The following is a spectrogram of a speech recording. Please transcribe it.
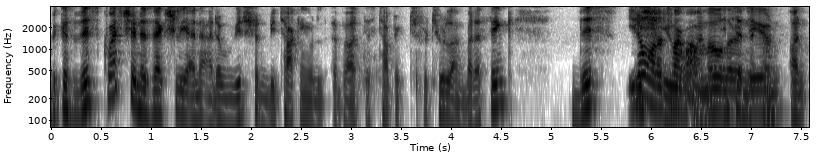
because this question is actually, and I don't, we shouldn't be talking about this topic for too long, but I think this you don't want to talk about Mueller, do you? On,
